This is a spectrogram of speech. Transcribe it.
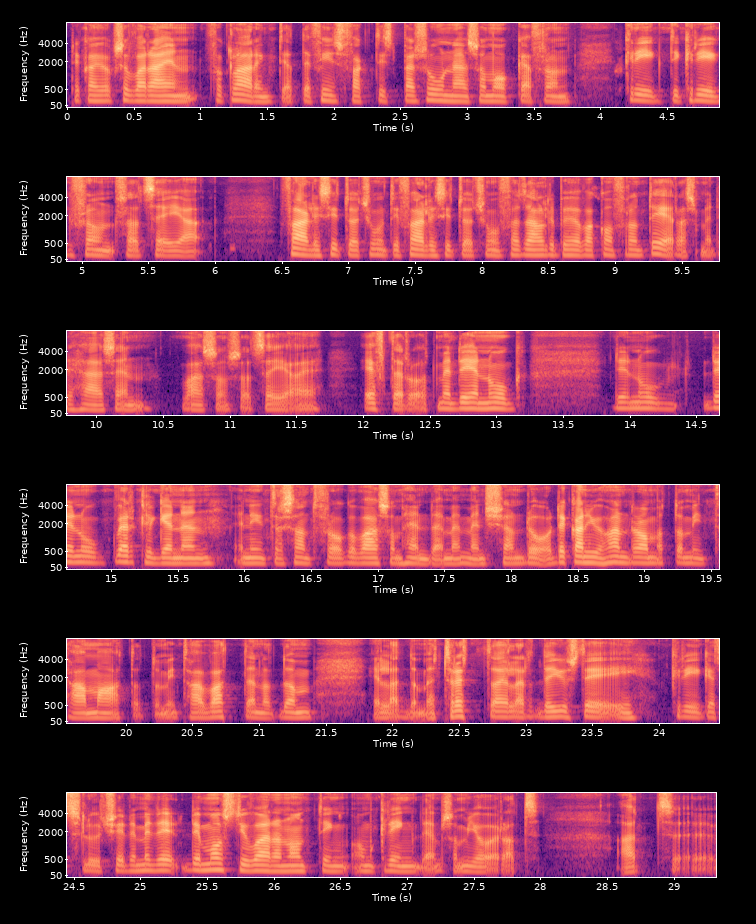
Det kan ju också vara en förklaring till att det finns faktiskt personer som åker från krig till krig, från så att säga farlig situation till farlig situation för att aldrig behöva konfronteras med det här sen, vad som så att säga är efteråt. Men det är nog, det är nog, det är nog verkligen en, en intressant fråga vad som händer med människan då. Det kan ju handla om att de inte har mat, att de inte har vatten, att de, eller att de är trötta eller det just är i krigets slutskede. Men det, det måste ju vara någonting omkring dem som gör att, att, eh,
